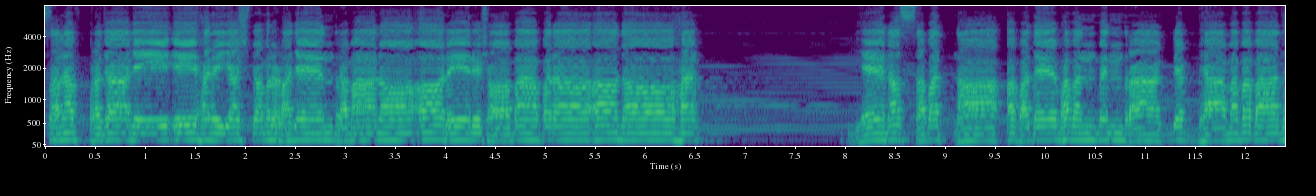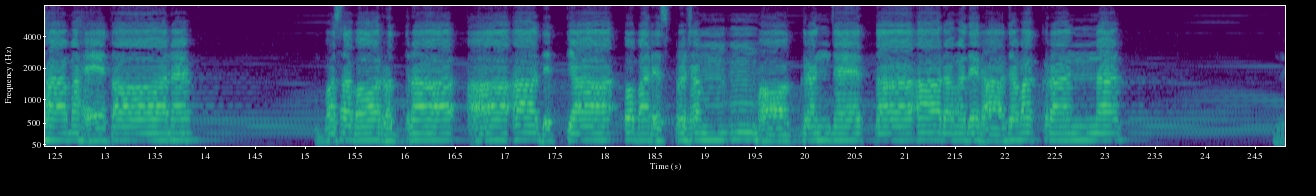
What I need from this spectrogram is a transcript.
स नः प्रजायै हर्यश्वमृणजेन्द्रमानो रेरिषो मापरादाः। येन सपत्ना अपदे भवन्विन्द्राग्निभ्यामपबाधामहेतान् वसवो रुद्रा आदित्या उपरि स्पृशम् मोग्रञ्चेत्तारमधिराजवक्रान् न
